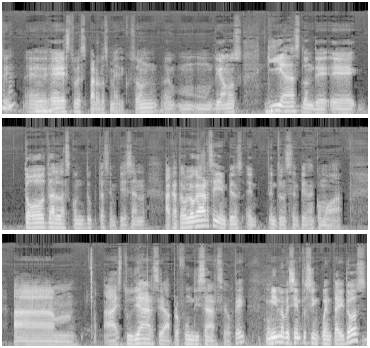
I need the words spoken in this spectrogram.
¿sí? Eh, esto es para los médicos. Son, eh, mm, digamos, guías donde eh, todas las conductas empiezan a catalogarse y empiezan, en- entonces empiezan como a, a, a estudiarse, a profundizarse, ¿ok? 1952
